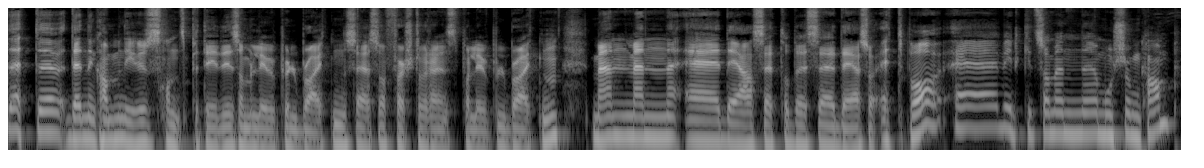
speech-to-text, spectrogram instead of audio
dette, denne kampen gikk jo samtidig som Liverpool-Brighton, så jeg så først og fremst på Liverpool-Brighton. Men, men eh, det jeg har sett, og det, det jeg så etterpå, eh, virket som en morsom kamp.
